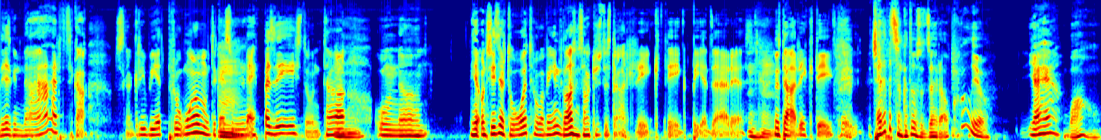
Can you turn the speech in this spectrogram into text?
diezgan nērti, es kā gribu iet prom, un tā kā es viņu nepazīstu, un tā. Mm. Un, um, jā, un es izdzeru to otro vienu glāzi, sāku justies tā riktīgi piedzēries. Mm -hmm. Nu tā riktīgi. 14 gados dzēra alkoholu jau. Jā, jā. Wow.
